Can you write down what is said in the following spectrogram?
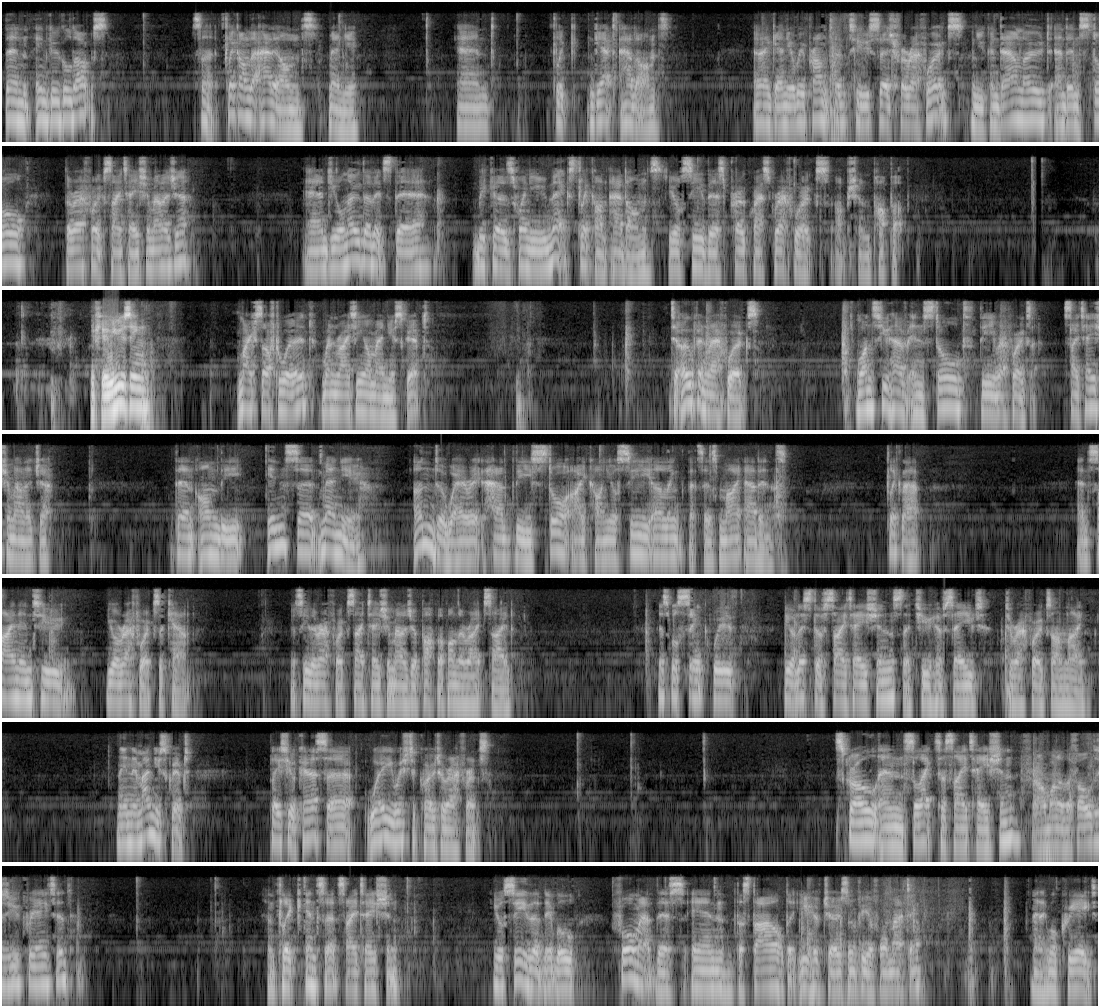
then in Google Docs, so click on the add-ons menu and click get add-ons and again you'll be prompted to search for RefWorks and you can download and install the RefWorks Citation Manager and you'll know that it's there because when you next click on add-ons you'll see this ProQuest RefWorks option pop up. If you're using Microsoft Word when writing your manuscript. To open RefWorks, once you have installed the RefWorks Citation Manager, then on the Insert menu under where it had the store icon, you'll see a link that says My Add-ins. Click that and sign into your RefWorks account. You'll see the RefWorks Citation Manager pop up on the right side. This will sync with your list of citations that you have saved to RefWorks Online. In the manuscript, place your cursor where you wish to quote a reference. Scroll and select a citation from one of the folders you created and click Insert Citation. You'll see that it will format this in the style that you have chosen for your formatting and it will create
